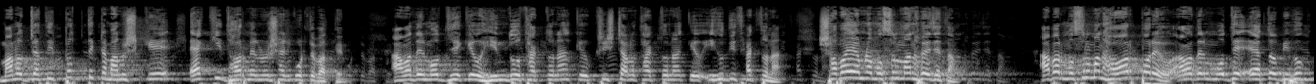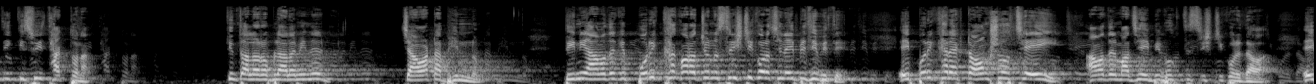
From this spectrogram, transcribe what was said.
মানব জাতির প্রত্যেকটা মানুষকে একই ধর্মের অনুসারী করতে পারতেন। আমাদের মধ্যে কেউ হিন্দু থাকতো না, কেউ খ্রিস্টানও থাকতো না, কেউ ইহুদি থাকতো না। সবাই আমরা মুসলমান হয়ে যেতাম। আবার মুসলমান হওয়ার পরেও আমাদের মধ্যে এত বিভক্তি কিছুই থাকতো না। কিন্তু আল্লাহ রবুল্লা আলমিনের চাওয়াটা ভিন্ন। তিনি আমাদেরকে পরীক্ষা করার জন্য সৃষ্টি করেছেন এই পৃথিবীতে। এই পরীক্ষার একটা অংশ হচ্ছে এই, আমাদের মাঝে এই বিভক্তি সৃষ্টি করে দেওয়া। এই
